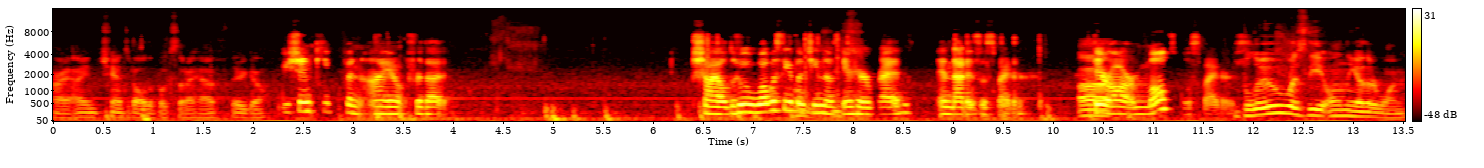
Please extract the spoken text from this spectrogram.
Alright, I enchanted all the books that I have. There you go. You should keep an eye out for that child. Who? What was the other Oh, team that was near jeez. here? Red, and that is a spider. Uh, there are multiple spiders. Blue was the only other one.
